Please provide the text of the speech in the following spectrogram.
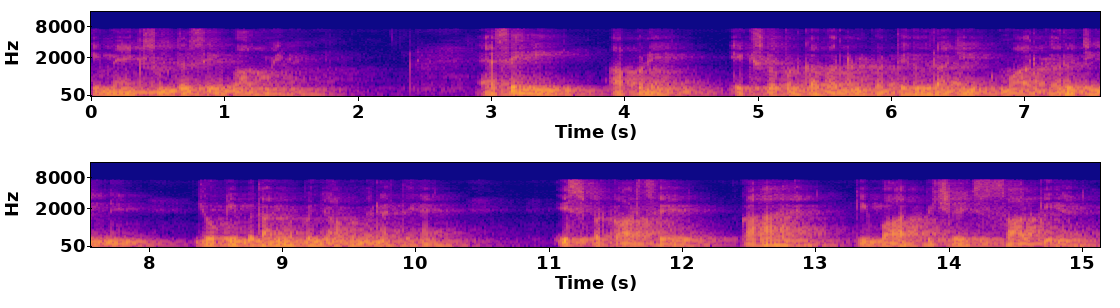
कि मैं एक सुंदर से बाग में हूँ। ऐसे ही अपने एक स्वप्न का वर्णन करते हुए राजीव कुमार गर्ग जी ने, जो कि बदायूं, पंजाब में रहते हैं, इस प्रकार से कहा है कि बात पिछले साल की है।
